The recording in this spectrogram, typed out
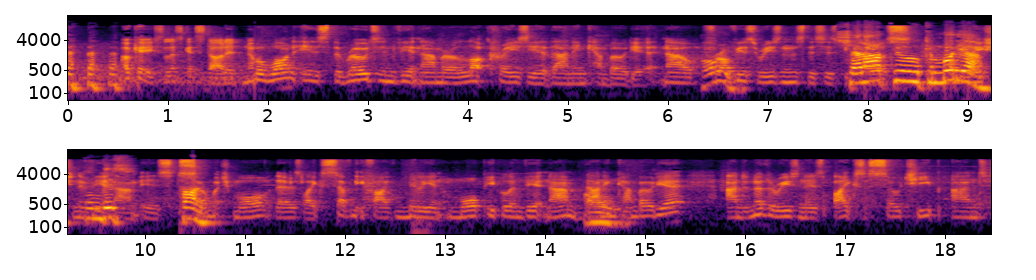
Okay, so let's get started. Number one is the roads in Vietnam are a lot crazier than in Cambodia. Now, for Oh. obvious reasons, this is Shout out because to Cambodia population in, in this Vietnam is so much more. There's like 75 million more people in Vietnam than in Oh. Cambodia. And another reason is bikes are so cheap and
